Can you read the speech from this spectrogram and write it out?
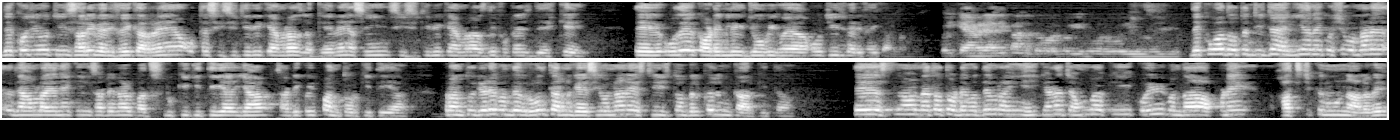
ਦੇਖੋ ਜੀ ਉਹ ਚੀਜ਼ ਸਾਰੀ ਵੈਰੀਫਾਈ ਕਰ ਰਹੇ ਆ ਉੱਥੇ ਸੀਸੀਟੀਵੀ ਕੈਮਰਾਜ਼ ਲੱਗੇ ਨੇ। ਅਸੀਂ ਸੀਸੀਟੀਵੀ ਕੈਮਰਾਜ਼ ਦੀ ਫੁਟੇਜ ਦੇਖ ਕੇ ਤੇ ਉਹਦੇ ਅਕੋਰਡਿੰਗਲੀ ਜੋ ਵੀ ਹੋਇਆ ਉਹ ਚੀਜ਼ ਵੈਰੀਫਾਈ ਕਰ ਲਾਂਗੇ। ਕੋਈ ਕੈਮਰਿਆਂ ਦੀ ਭੰਨ ਤੋੜ ਕੋਈ ਹੋਰ ਹੋਈ ਹੋਵੇ ਜੀ? ਦੇਖੋ ਆ ਦੋ ਤਿੰਨ ਚੀਜ਼ਾਂ ਹੈਗੀਆਂ ਨੇ। ਕੁਝ ਉਹਨਾਂ ਨੇ ਇਲਜ਼ਾਮ ਲਾਏ ਨੇ ਕਿ ਸਾਡੇ ਨਾਲ ਬਦਸਲੂਕੀ ਕੀਤੀ ਆ ਜਾਂ ਸਾਡੀ ਕੋਈ ਭੰਨਤੋੜ ਕੀਤੀ ਆ। ਪਰੰਤੂ ਜਿਹੜੇ ਬੰਦੇ ਵਿਰੋਧ ਕਰਨ ਗਏ ਸੀ ਉਹਨਾਂ ਨੇ ਇਸ ਚੀਜ਼ ਤੋਂ ਬਿਲਕੁਲ ਇਨਕਾਰ ਕੀਤਾ। ਤੇ ਇਸ ਨਾਲ ਮੈਂ ਤਾਂ ਤੁਹਾਡੇ ਮਾਧਿਅਮ ਰਾਹੀਂ ਇਹੀ ਕਹਿਣਾ ਚਾਹੂੰਗਾ ਕਿ ਕੋਈ ਵੀ ਬੰਦਾ ਆਪਣੇ ਹੱਥ 'ਚ ਕਾਨੂੰਨ ਨਾ ਲਵੇ।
